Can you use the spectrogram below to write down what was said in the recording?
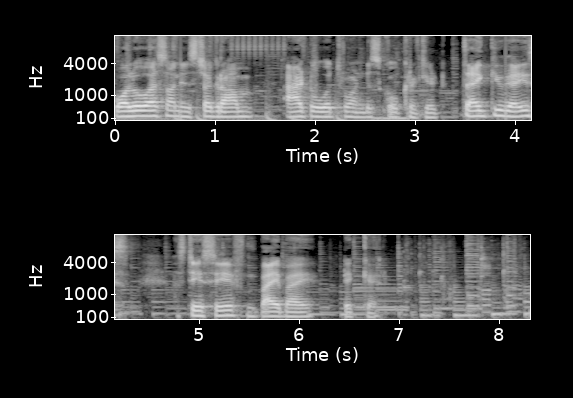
follow us on Instagram at Overthrow underscore cricket thank you guys stay safe bye bye take care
